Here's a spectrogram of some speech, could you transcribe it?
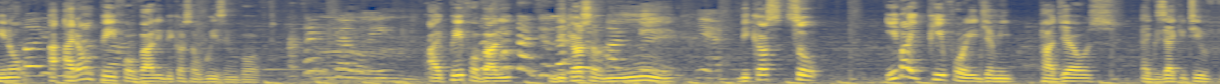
You know, I, I don't pay for value because of who is involved. Thank you. I pay for value sometimes you learn because of me. Yeah. Because so, if I pay for a Jimmy Pagel's executive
